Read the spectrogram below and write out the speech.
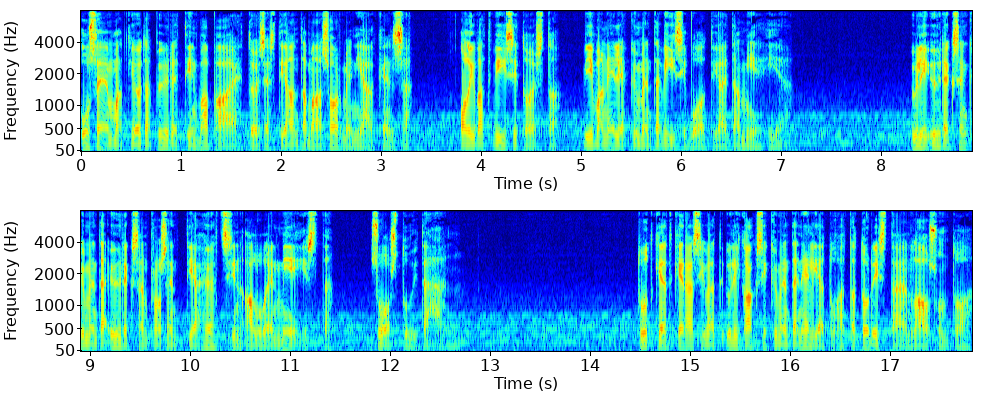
Useimmat, joita pyydettiin vapaaehtoisesti antamaan sormenjälkensä, olivat 15-45-vuotiaita miehiä. Yli 99 prosenttia Hötsin alueen miehistä suostui tähän. Tutkijat keräsivät yli 24 000 todistajan lausuntoa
